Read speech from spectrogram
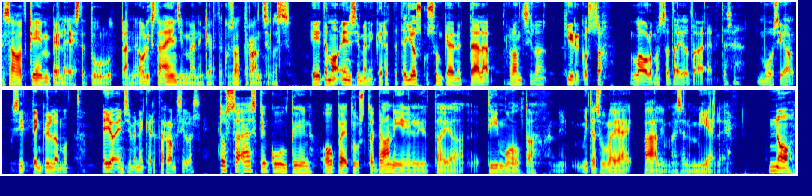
Sä oot Kempeleestä tullut tänne. Oliko tämä ensimmäinen kerta, kun sä oot Rantsilassa? Ei tämä ole ensimmäinen kerta, että joskus on käynyt täällä Rantsilan kirkossa laulamassa tai jotain, että se vuosia sitten kyllä, mutta ei ole ensimmäinen kerta Rantsilassa. Tuossa äsken kuultiin opetusta Danielilta ja Timolta. Niin mitä sulle jäi päällimmäisenä mieleen? No,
